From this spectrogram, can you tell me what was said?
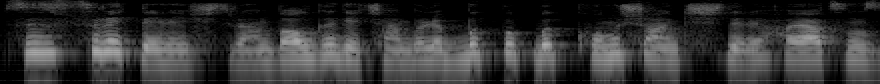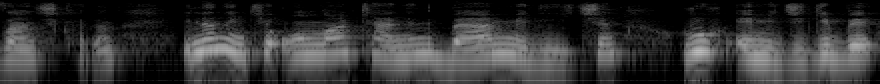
Sizi sürekli eleştiren, dalga geçen, böyle bık bık bık konuşan kişileri hayatınızdan çıkarın. İnanın ki onlar kendini beğenmediği için ruh emici gibi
